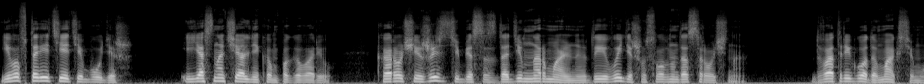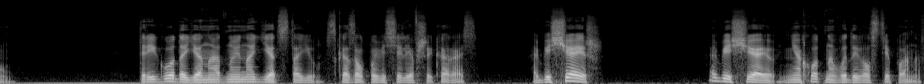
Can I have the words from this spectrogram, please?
И в авторитете будешь. И я с начальником поговорю. Короче, жизнь тебе создадим нормальную, да и выйдешь условно-досрочно. Два-три года максимум. Три года я на одной ноге отстаю, сказал повеселевший карась. Обещаешь? Обещаю, неохотно выдавил Степанов.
